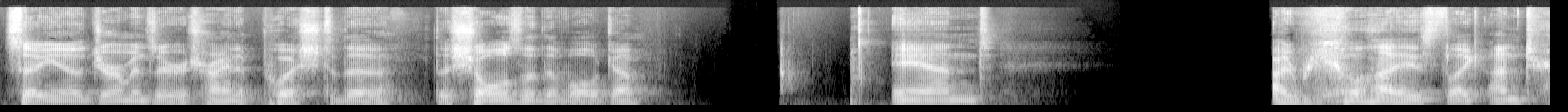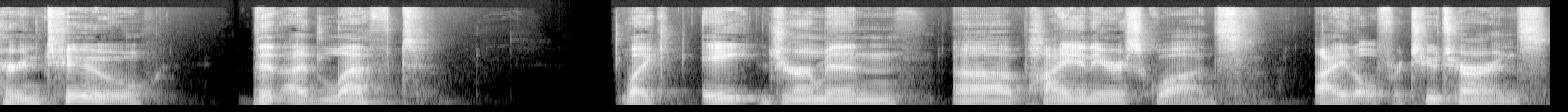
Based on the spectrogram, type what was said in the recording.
So you know, Germans are trying to push to the the shoals of the Volga, and I realized like on turn two that I'd left like eight German uh, pioneer squads idle for two turns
